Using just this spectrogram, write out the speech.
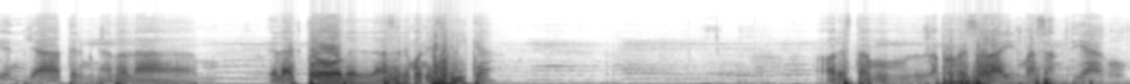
Bien, ya ha terminado la, el acto de la ceremonia cívica. Ahora está la profesora Irma Santiago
